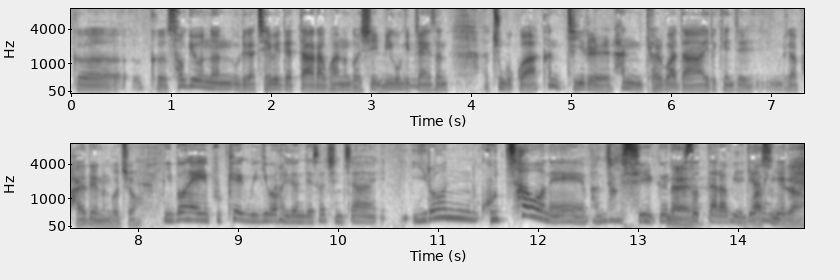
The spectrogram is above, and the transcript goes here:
그, 그 석유는 우리가 제외됐다라고 하는 것이 미국 음. 입장에서는 중국과 큰 딜을 한 결과다 이렇게 이제 우리가 봐야 되는 거죠. 이번에 이 북핵 위기와 관련돼서 진짜 이런 고차원의 방정식은 네. 없었다라고 얘기하는 맞습니다. 게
